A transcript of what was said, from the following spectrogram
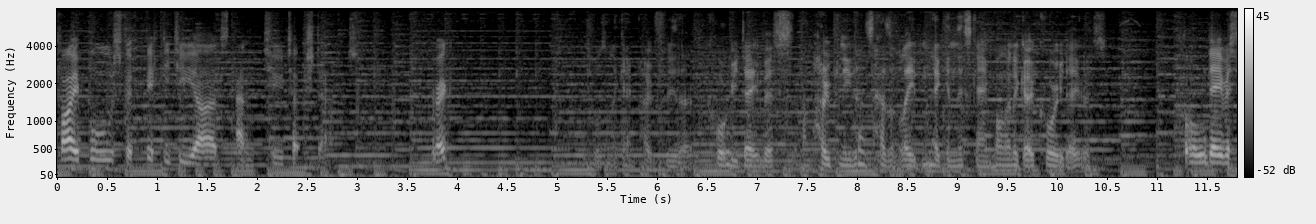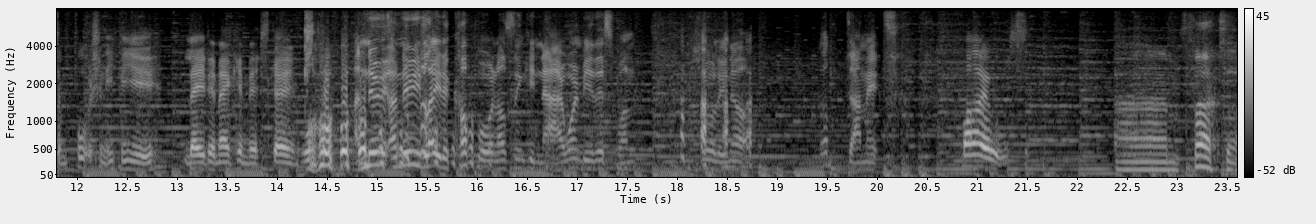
five balls for 52 yards and two touchdowns. Greg? Hopefully that Corey Davis. I'm hoping he does, hasn't laid an egg in this game. I'm going to go Corey Davis. Corey Davis, unfortunately for you, laid an egg in this game. I knew I knew he laid a couple, and I was thinking, nah, it won't be this one. Surely not. God damn it. Miles. Um, Firkser.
